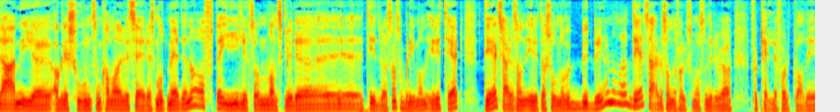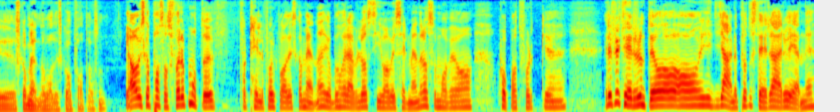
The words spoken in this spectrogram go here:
det er mye aggresjon som kanaliseres mot mediene, og ofte i litt sånn vanskeligere eh, tider og sånn, så blir man irritert. Dels er det sånn irritasjon over budbringeren, og dels er det sånne folk som også driver og forteller folk hva de skal mene og hva de skal oppfatte og sånn. Ja, vi skal passe oss for å på en måte fortelle folk hva de skal mene. Jobben vår er vel å si hva vi selv mener, og så må vi jo håpe at folk eh, reflekterer rundt det og, og gjerne protestere, er uenige.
